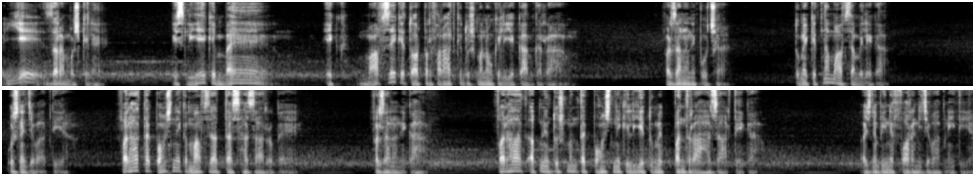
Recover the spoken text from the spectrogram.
یہ ذرا مشکل ہے۔ اس لیے کہ میں ایک معاوضے کے طور پر فرحات کے دشمنوں کے لیے کام کر رہا ہوں۔ فرزانہ نے پوچھا، تمہیں کتنا معاوضہ ملے گا؟ اس نے جواب دیا فرحات تک پہنچنے کا معاوضہ دس ہزار روپے ہے۔ فرزانہ نے کہا، فرحات اپنے دشمن تک پہنچنے کے لیے تمہیں پندرہ ہزار دے گا۔ اجنبی نے فوراً ہی جواب نہیں دیا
